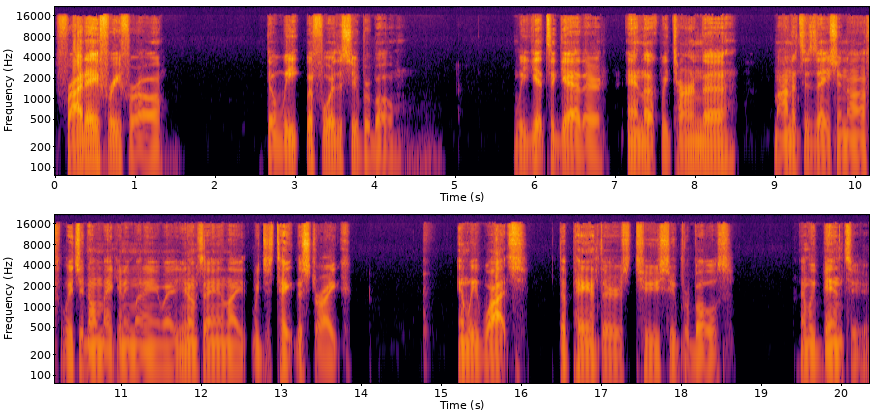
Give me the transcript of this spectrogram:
Friday free for all. The week before the Super Bowl we get together and look, we turn the monetization off, which it don't make any money anyway. You know what I'm saying? Like we just take the strike and we watch the Panthers two Super Bowls and we've been to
